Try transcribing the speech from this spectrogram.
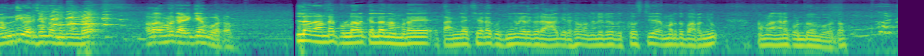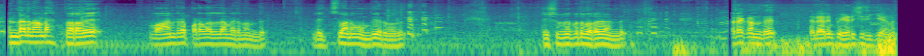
മന്തി മേടിച്ചുകൊണ്ട് വന്നിട്ടുണ്ട്. അപ്പോൾ നമ്മൾ കഴിക്കാൻ പോട്ടോ അല്ലാതാണ്ട് പിള്ളേർക്കെല്ലാം നമ്മുടെ തങ്കച്ചിയുടെ കുഞ്ഞുങ്ങളുടെ ഒരു ആഗ്രഹം. അങ്ങനെ ഒരു റിക്വസ്റ്റ് നമ്മുടെ അടുത്ത് പറഞ്ഞു. നമ്മൾ അങ്ങനെ കൊണ്ടുപോകാൻ പോട്ടോ എന്താണ് നാണ്ടെ? പിറവെ വാനര പടവെല്ലാം വരുന്നുണ്ട്. ലച്ചുവാണ് മുമ്പിൽ വരുന്നത്. ടിഷ്യൂ പേപ്പർ പിറവുണ്ട് അവരെ കണ്ട് എല്ലാവരും പേടിച്ചിരിക്കുകയാണ്.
